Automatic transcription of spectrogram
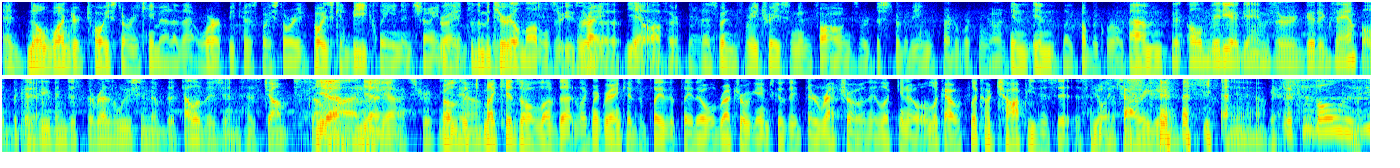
and no wonder Toy Story came out of that work because Toy Story toys can be clean and shiny. Right. And, So the material models are easier right. to, yeah. to author. Yeah, that's when ray tracing and Phongs were just sort of being started working on in, in like public world. Um, But old video games are a good example because Yeah. even just the resolution of the television has jumped so Yeah, much. yeah, Yeah, that's true. well, You the, my kids all love that. Like my grandkids will play the play the old retro games because they they're retro. They look, you know, look how look how choppy this is. The old Atari games. Yeah. It's as old as you,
